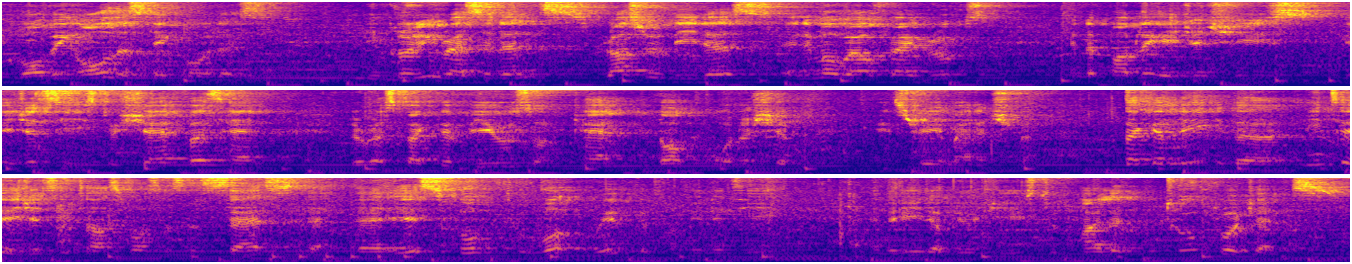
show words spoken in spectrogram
involving all the stakeholders, including residents, grassroots leaders, animal welfare groups, and the public agencies, agencies to share firsthand the respective views on cat and dog ownership and stray management. Secondly, the Interagency Task Force has assessed that there is scope to work with the community AWGs to pilot two projects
